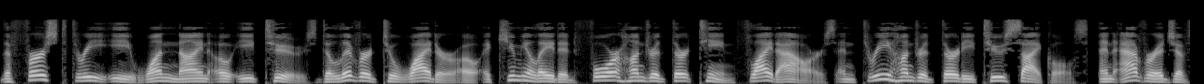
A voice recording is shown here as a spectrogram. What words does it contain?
the first three E190E2s delivered to Widerøe accumulated 413 flight hours and 332 cycles, an average of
